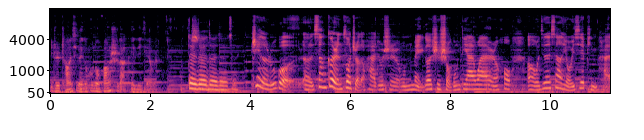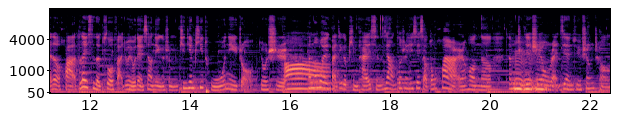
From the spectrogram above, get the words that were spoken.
一直长期的一个互动方式的，可以理解为。对对对对对。这个如果呃像个人作者的话，就是我们每个是手工 DIY，然后呃我记得像有一些品牌的话，类似的做法就有点像那个什么天天 P 图那种，就是他们会把这个品牌形象做成一些小动画，然后呢他们直接是用软件去生成，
